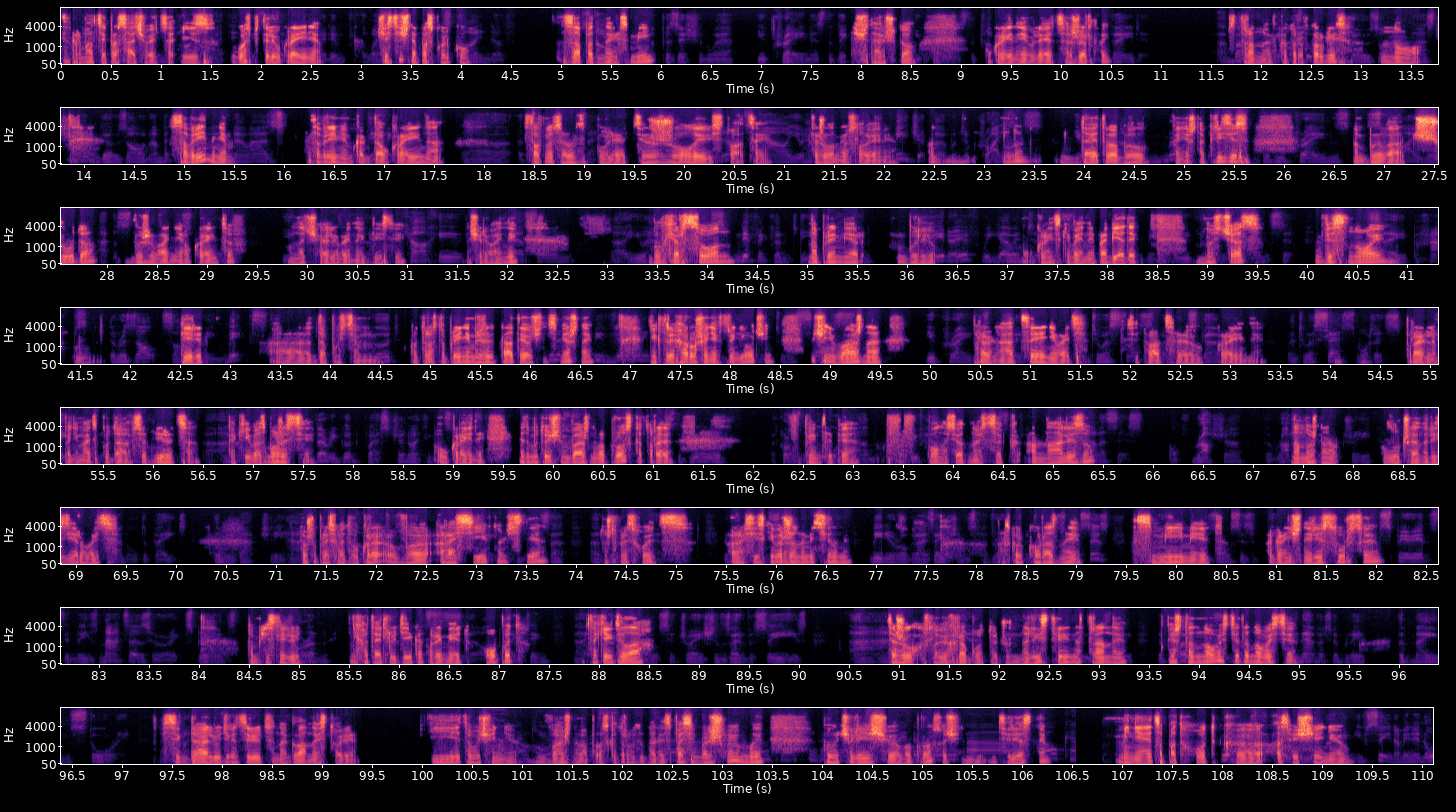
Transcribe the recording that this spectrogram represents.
информации просачивается из госпиталей в Украине. Частично, поскольку западные СМИ считают, что Украина является жертвой, страной, в которую вторглись, но со временем, со временем, когда Украина столкнется с более тяжелой ситуацией, тяжелыми условиями, ну, до этого был, конечно, кризис, было чудо выживания украинцев в начале военных действий, в начале войны. Был Херсон, например, были украинские военные победы. Но сейчас весной, перед, а, допустим, контрнаступлением, результаты очень смешные. Некоторые хорошие, некоторые не очень. Очень важно правильно оценивать ситуацию Украины, правильно понимать, куда все движется, какие возможности Украины. Я думаю, это очень важный вопрос, который, в принципе, полностью относится к анализу. Нам нужно лучше анализировать то, что происходит в, Укра... в России, в том числе, то, что происходит с российскими вооруженными силами, поскольку разные СМИ имеют ограниченные ресурсы, том числе люд... не хватает людей, которые имеют опыт в таких делах. В тяжелых условиях работают журналисты иностранные. Конечно, новости — это новости. Всегда люди концентрируются на главной истории. И это очень важный вопрос, который вы задали. Спасибо большое. Мы получили еще вопрос, очень интересный. Меняется подход к освещению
